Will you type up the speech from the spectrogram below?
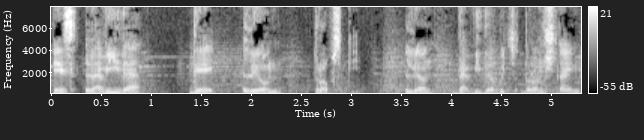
es la vida de León Trotsky. León Davidovich Bronstein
